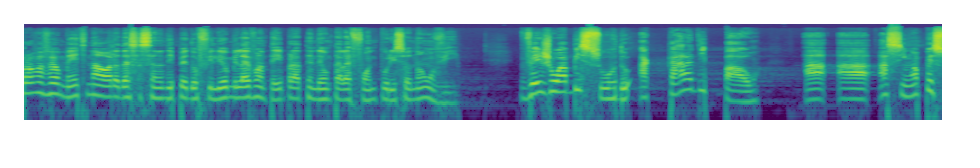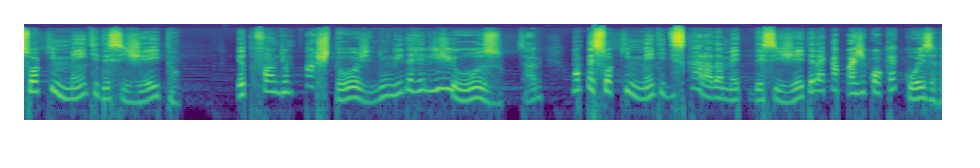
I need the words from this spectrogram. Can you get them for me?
Provavelmente na hora dessa cena de pedofilia eu me levantei para atender um telefone, por isso eu não vi. Veja o absurdo, a cara de pau, a, a, assim, uma pessoa que mente desse jeito. Eu tô falando de um pastor, de um líder religioso, sabe? Uma pessoa que mente descaradamente desse jeito, ele é capaz de qualquer coisa.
